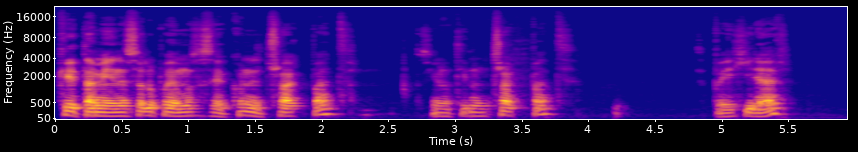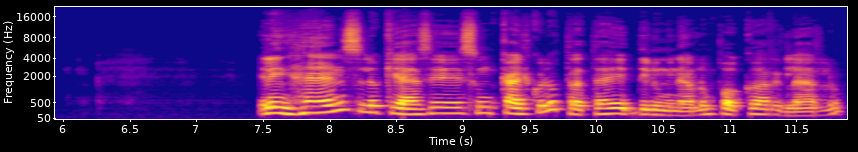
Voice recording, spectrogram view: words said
que también eso lo podemos hacer con el trackpad. Si uno tiene un trackpad, se puede girar. El Enhance lo que hace es un cálculo, trata de, iluminarlo un poco, de arreglarlo.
